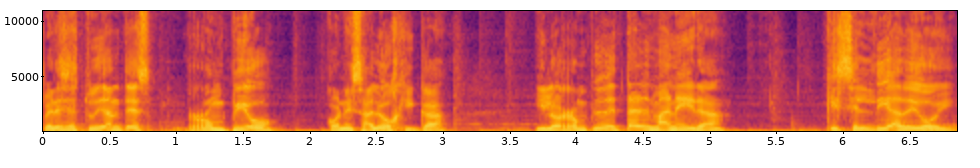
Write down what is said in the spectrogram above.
Pero ese Estudiantes rompió con esa lógica y lo rompió de tal manera que es el día de hoy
